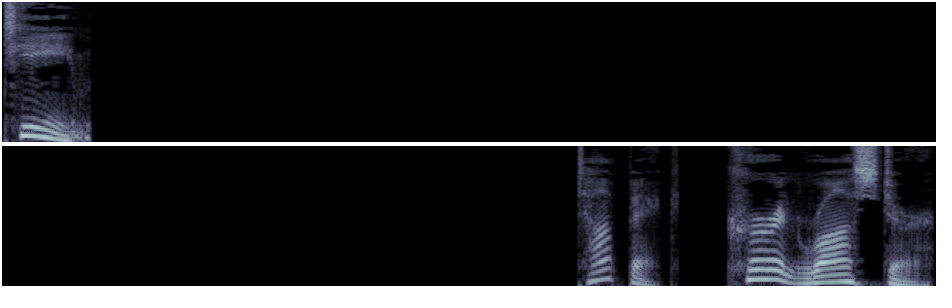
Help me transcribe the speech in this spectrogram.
Team. Current roster.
